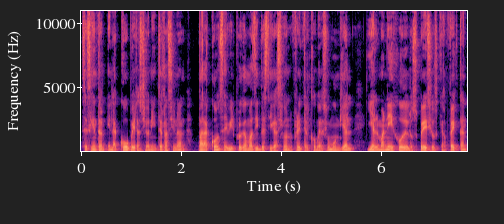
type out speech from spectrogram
se centran en la cooperación internacional para concebir programas de investigación frente al comercio mundial y al manejo de los precios que afectan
